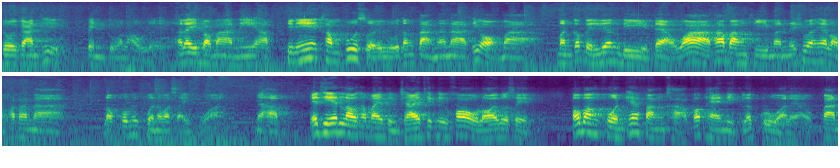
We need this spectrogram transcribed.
โดยการที่เป็นตัวเราเลย อะไรประมาณนี้ครับ ทีนี้คำพูดสวยหรูต่างๆ นานาที่ออกมา มันก็เป็นเรื่องดี แต่ว่าถ้าบางทีมันไม่ช่วยให้เราพัฒนา เราก็ไม่ควรเอามาใส่หัวนะครับ ATS เราทำไมถึงใช้เทคนิคอลร้อยเปอร์เซ็นต์ เพราะบางคนแค่ฟังข่าวก็แพนิคและกลัวแล้วการ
